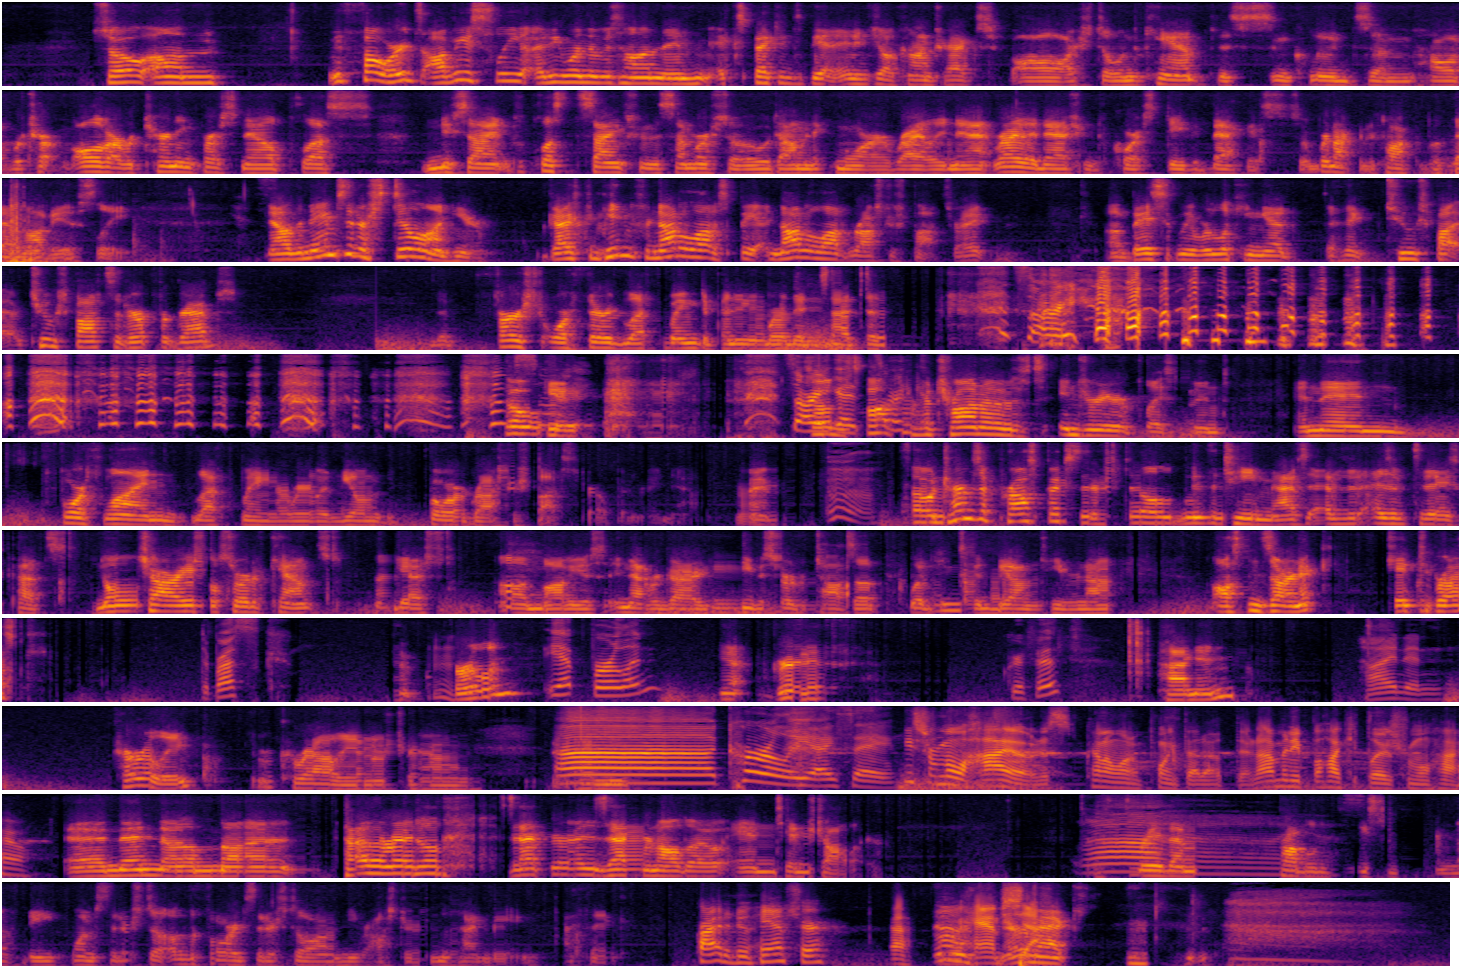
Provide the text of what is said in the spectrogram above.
So, um, with forwards, obviously, anyone that was on and expected to be at NHL contracts all are still in camp. This includes um, all of return, all of our returning personnel plus new sign plus the signings from the summer. So Dominic Moore, Riley Nash, Riley Nash, and of course David Backes. So we're not going to talk about them, obviously. Now, the names that are still on here, guys competing for not a lot of space, not a lot of roster spots, right? Um, basically, we're looking at I think two spot two spots that are up for grabs. The first or third left wing, depending on where they decide to. Sorry. So, okay, Sorry, so the guys. spot Sorry, for. Vatrano's injury replacement, and then fourth line left wing are really the only forward roster spots that are open right now, right? Mm. So in terms of prospects that are still with the team as as, as of today's cuts, Noel Acciari still sort of counts, I guess. Um, obvious in that regard, he was sort of a toss up whether he's going to be on the team or not. Austin Czarnik, Jake DeBrusk, DeBrusque. Ferlin, Yep, Ferlin. yeah, Griffith, Griffith. Heinen, Heinen. Curley, or Corelli, I'm not sure how. Uh, Curly, I say. He's from Ohio. Just kind of want to point that out there. Not many hockey players from Ohio. and then um, uh, Tyler Randell, Zach, Zac Rinaldo, and Tim Schaller. Three of them Ah, probably yes. at least of the ones that are still of the forwards that are still on the roster for the time being. I think. Pride of New Hampshire. Ah, New Hampshire.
